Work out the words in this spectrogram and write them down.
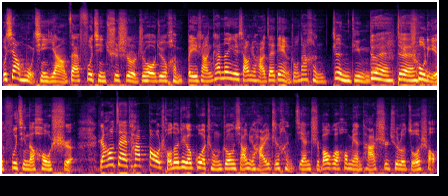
不像母亲一样，在父亲去世了之后就很悲伤。你看那个小女孩在电影中，她很镇定的对对。去处理父亲的后事，然后在她报仇的这个过程中，小女孩一直很坚持，包括后面她失去了左手，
